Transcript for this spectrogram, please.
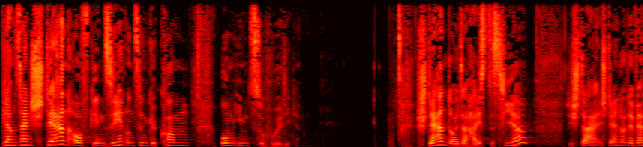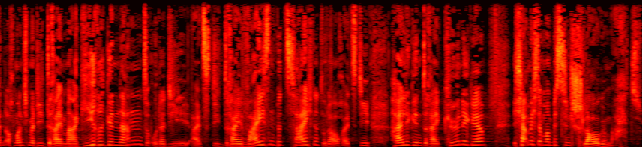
Wir haben seinen Stern aufgehen sehen und sind gekommen, um ihm zu huldigen. Sterndeuter heißt es hier. Die Sterndeuter werden auch manchmal die drei Magiere genannt oder die als die drei Weisen bezeichnet oder auch als die heiligen drei Könige. Ich habe mich da mal ein bisschen schlau gemacht.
